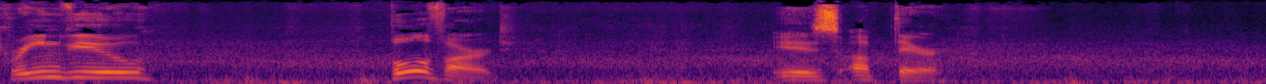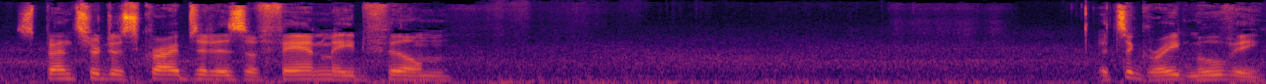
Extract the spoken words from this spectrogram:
Greenview Boulevard is up there. Spencer describes it as a fan made film. It's a great movie.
